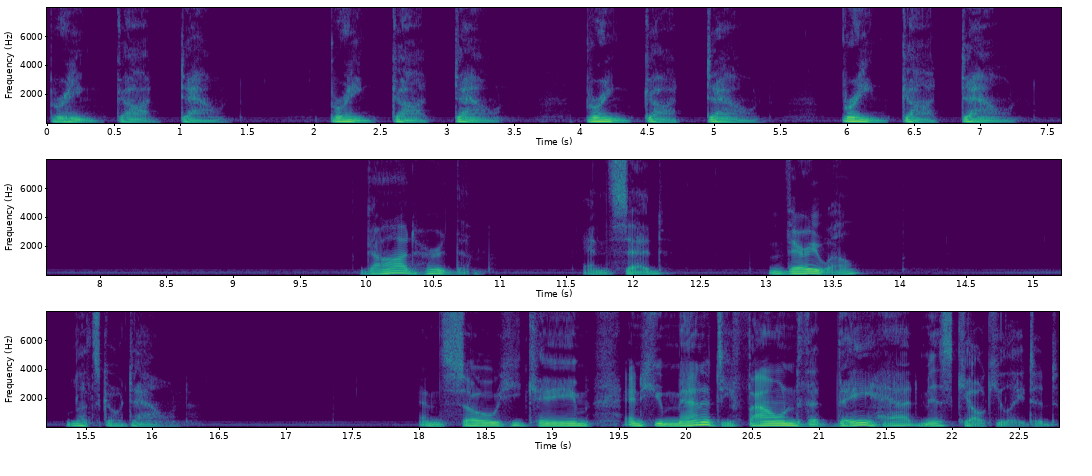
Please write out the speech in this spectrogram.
Bring God down, bring God down, bring God down, bring God down. God heard them and said, Very well, let's go down. And so he came, and humanity found that they had miscalculated.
